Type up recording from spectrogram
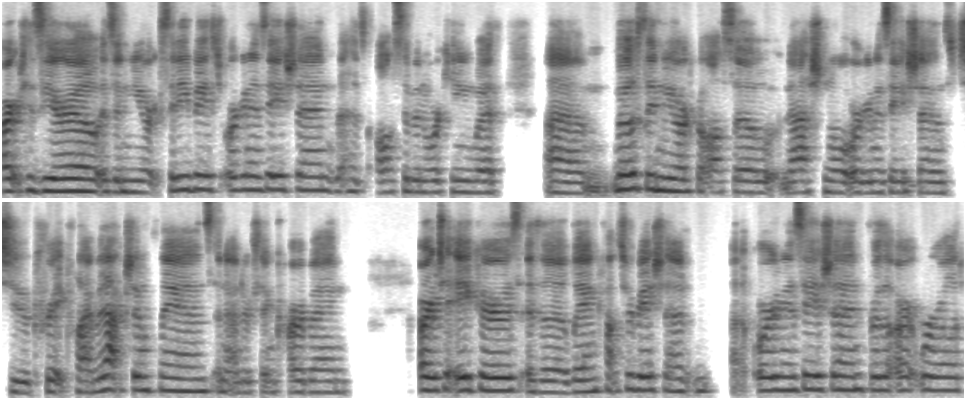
Art to Zero is a New York City based organization that has also been working with um, mostly New York, but also national organizations to create climate action plans and understand carbon. Art to Acres is a land conservation uh, organization for the art world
